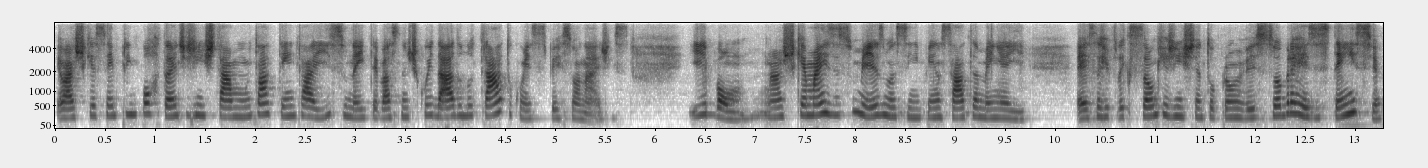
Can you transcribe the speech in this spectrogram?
eu acho que é sempre importante a gente estar muito atento a isso, né? E ter bastante cuidado no trato com esses personagens. E, bom, acho que é mais isso mesmo, assim, pensar também aí essa reflexão que a gente tentou promover sobre a resistência,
